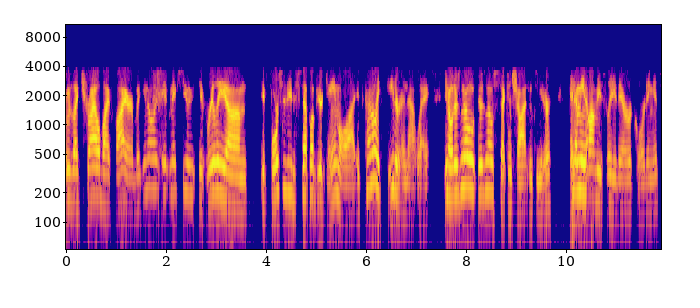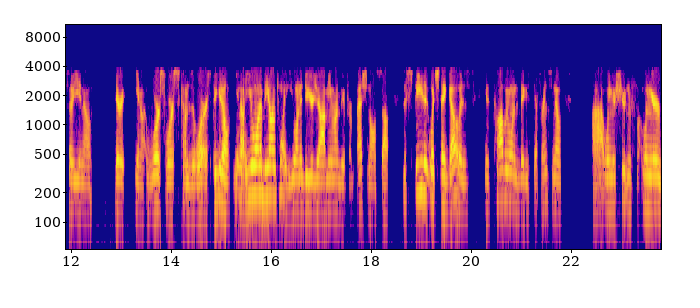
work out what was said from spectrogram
it was like trial by fire, but you know, it, it makes you, it really, um, it forces you to step up your game a lot. It's kind of like theater in that way. You know, there's no, there's no second shot in theater, and I mean, obviously they're recording it, so you know they're you know worse worse comes to worse but you don't you know you want to be on point you want to do your job and you want to be a professional so the speed at which they go is is probably one of the biggest difference. You know, uh, when you're shooting, when you're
